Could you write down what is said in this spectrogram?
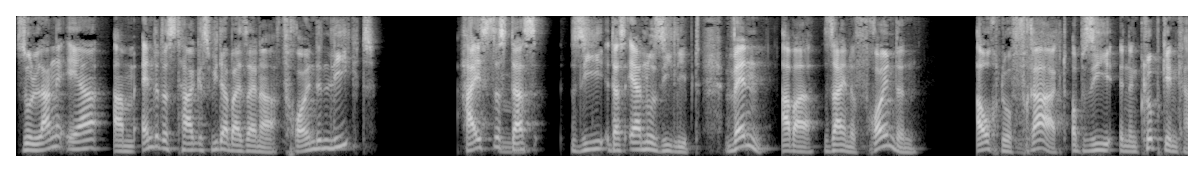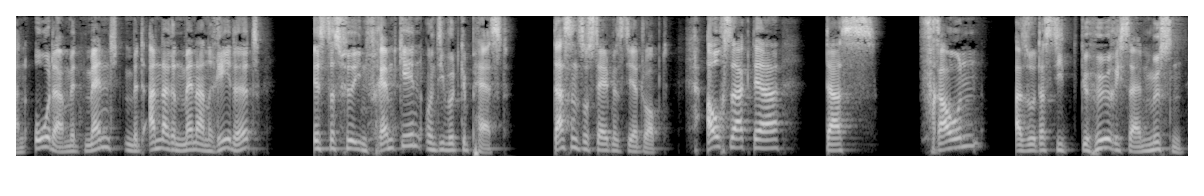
solange er am Ende des Tages wieder bei seiner Freundin liegt, heißt es, Mhm. dass sie, dass er nur sie liebt. Wenn aber seine Freundin auch nur fragt, ob sie in den Club gehen kann oder mit, Men mit anderen Männern redet, ist das für ihn Fremdgehen und die wird gepasst. Das sind so Statements, die er droppt. Auch sagt er, dass Frauen, also dass die gehörig sein müssen.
